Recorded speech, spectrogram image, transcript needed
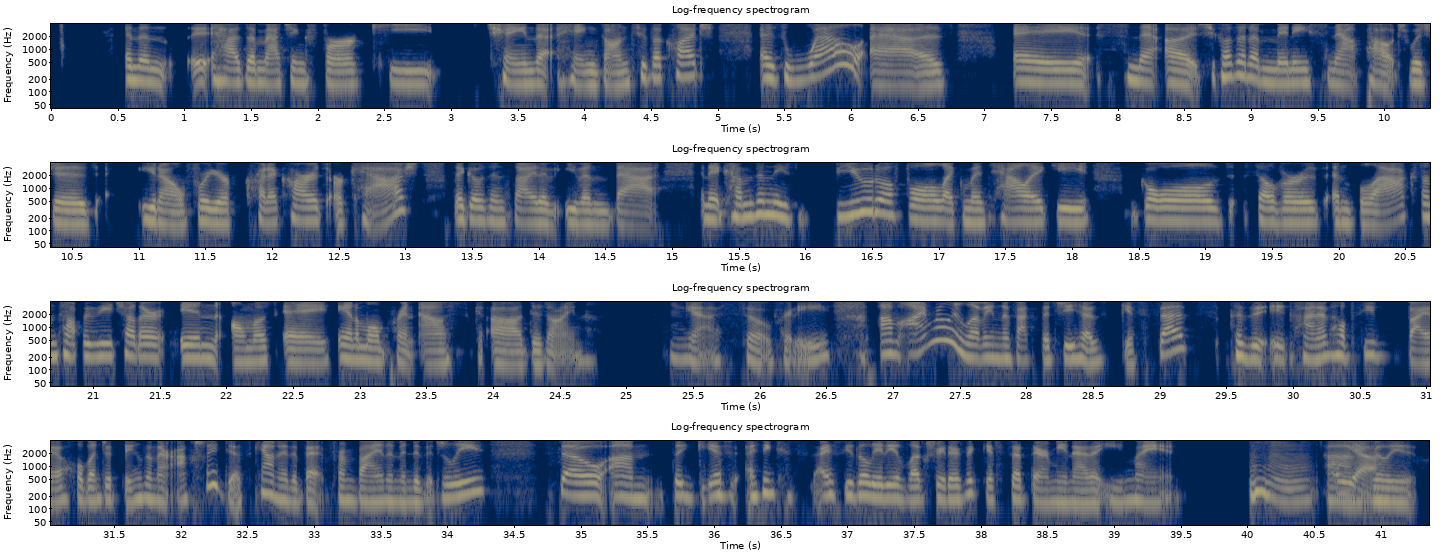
and then it has a matching fur key chain that hangs onto the clutch, as well as a snap. Uh, she calls it a mini snap pouch, which is you know for your credit cards or cash that goes inside of even that, and it comes in these beautiful like metallic golds silvers and blacks on top of each other in almost a animal print-esque uh, design yeah, so pretty. Um, I'm really loving the fact that she has gift sets because it, it kind of helps you buy a whole bunch of things and they're actually discounted a bit from buying them individually. So um, the gift, I think I see the Lady of Luxury. There's a gift set there, Mina, that you might mm-hmm. oh, um, yeah. really,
